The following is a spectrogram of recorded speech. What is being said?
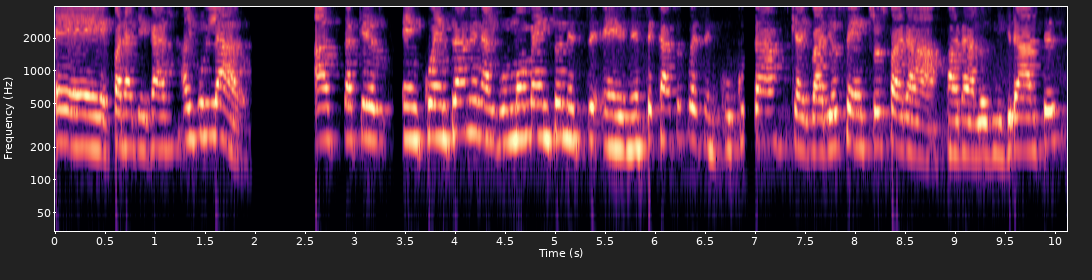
eh, para llegar a algún lado. Hasta que encuentran en algún momento, en este, en este caso pues en Cúcuta, que hay varios centros para, para los migrantes,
